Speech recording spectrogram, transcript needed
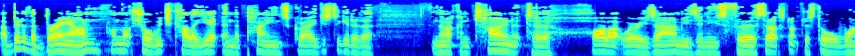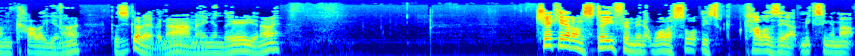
a bit of the brown. I'm not sure which colour yet, and the Payne's grey, just to get it a, and then I can tone it to highlight where his arm is in his fur, so it's not just all one colour, you know, because he's got to have an arm hanging there, you know. Check out on Steve for a minute while I sort these colours out, mixing them up.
